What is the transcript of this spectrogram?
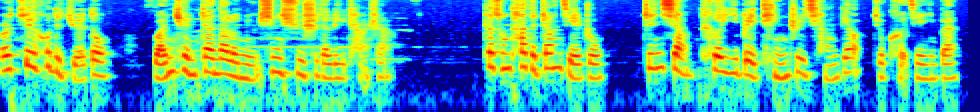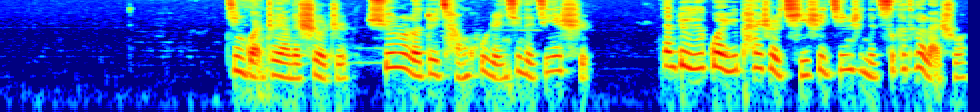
而最后的决斗完全站到了女性叙事的立场上。这从他的章节中真相特意被停滞强调就可见一斑。尽管这样的设置削弱了对残酷人性的揭示，但对于惯于拍摄骑士精神的斯科特来说，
